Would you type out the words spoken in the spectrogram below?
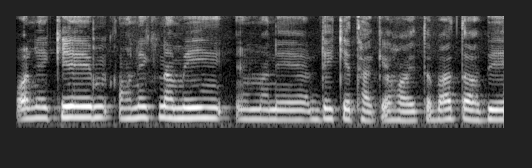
অনেকে, অনেক নামেই মানে ডেকে থাকে হয়তো বা তবে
